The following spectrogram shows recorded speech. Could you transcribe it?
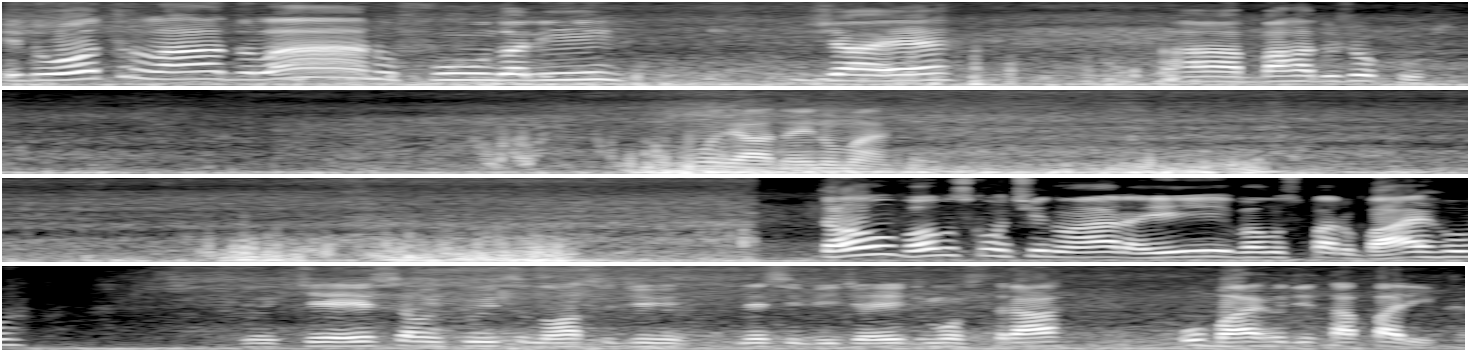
E do outro lado, lá no fundo ali, já é a Barra do Jocu. Uma olhada aí no mar. Então vamos continuar aí, vamos para o bairro, porque esse é o intuito nosso de, nesse vídeo aí, de mostrar o bairro de Itaparica.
